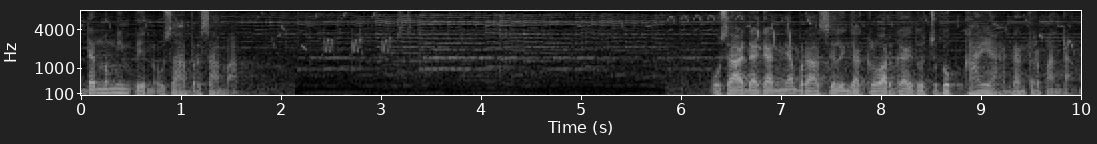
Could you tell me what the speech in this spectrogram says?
dan memimpin usaha bersama. Usaha dagangnya berhasil hingga keluarga itu cukup kaya dan terpandang.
